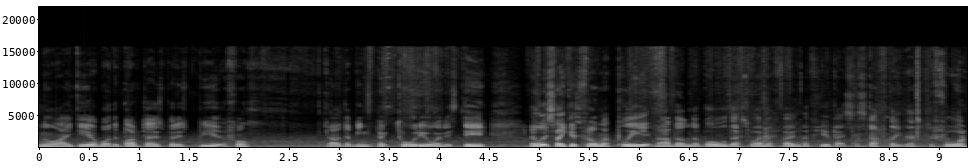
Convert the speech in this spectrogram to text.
No idea what the bird is, but it's beautiful. That would have been pictorial in its day. It looks like it's from a plate rather than a bowl, this one. I found a few bits of stuff like this before.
